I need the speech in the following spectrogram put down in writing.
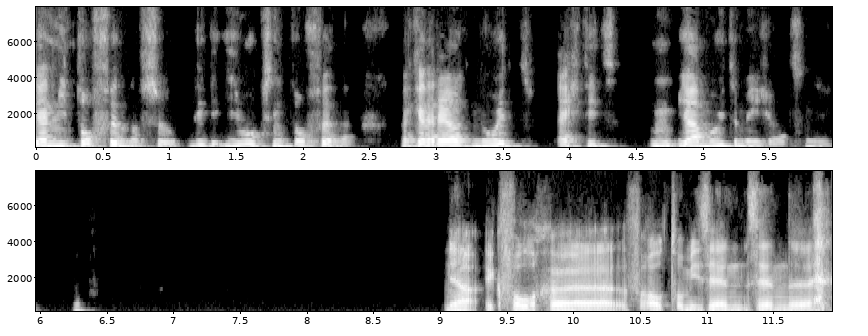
ja, niet tof vinden of zo. Die de Ewoks niet tof vinden. Maar ik heb er eigenlijk nooit echt iets ja, moeite mee gehad. Nee. Ja, ik volg eh, vooral Tommy zijn, zijn, eh,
